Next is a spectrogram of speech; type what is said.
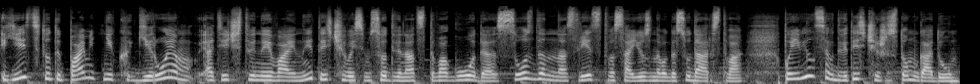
Есть тут и памятник героям Отечественной войны 1812 года, создан на средства союзного государства. Появился в 2006 году.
